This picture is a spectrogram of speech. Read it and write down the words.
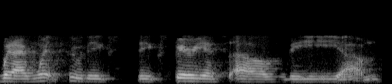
when I went through the the experience of the um,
